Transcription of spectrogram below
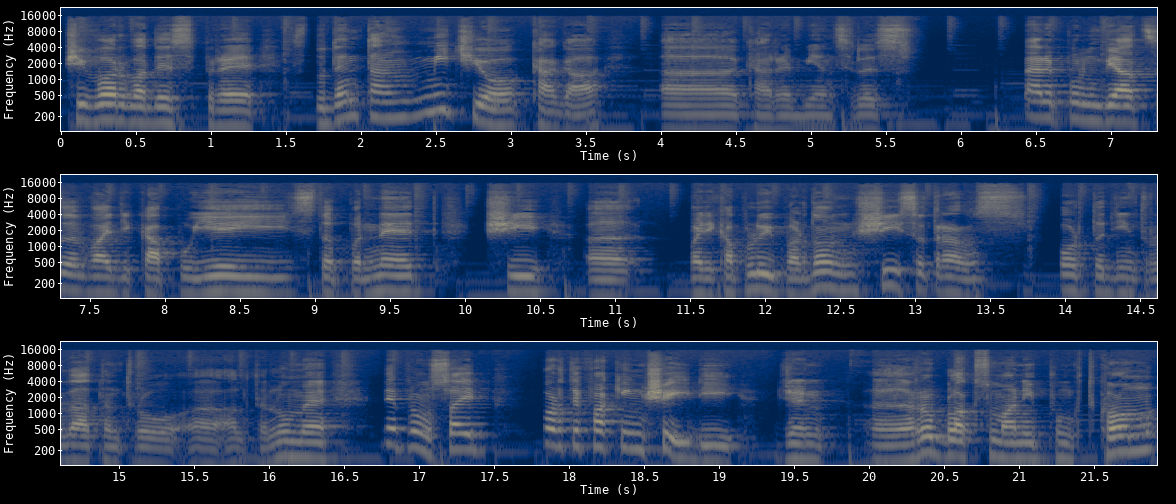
Și vorba despre studenta Michio Kaga, uh, care bineînțeles are până în viață, vai de capul ei, stă pe net și uh, vai de capul lui, pardon, și se transportă dintr-o dată într-o uh, altă lume de pe un site foarte fucking shady, gen uh, robloxmoney.com uh,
